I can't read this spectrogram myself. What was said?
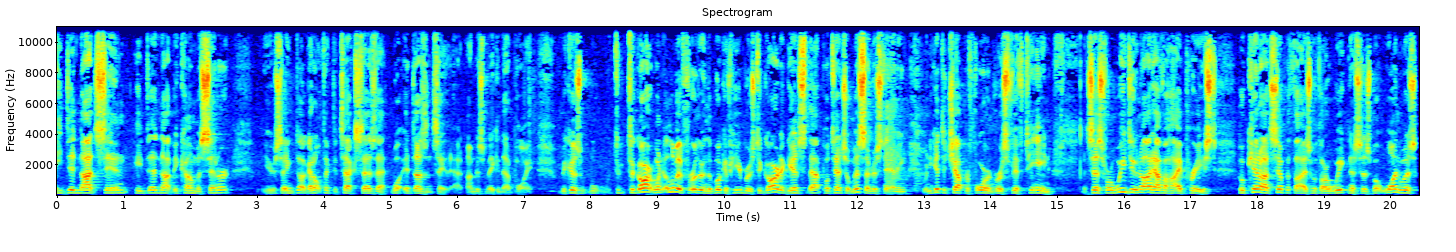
He did not sin. He did not become a sinner. You're saying, Doug, I don't think the text says that. Well, it doesn't say that. I'm just making that point. Because to, to guard, when, a little bit further in the book of Hebrews, to guard against that potential misunderstanding, when you get to chapter 4 and verse 15, it says, For we do not have a high priest who cannot sympathize with our weaknesses, but one who has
